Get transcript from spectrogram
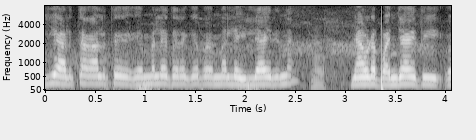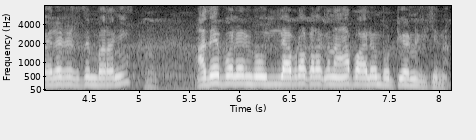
ഈ അടുത്ത കാലത്ത് എം എൽ എ തിരക്കിയപ്പോൾ എം എൽ എ ഇല്ലായിരുന്നു. ഞാൻ ഇവിടെ പഞ്ചായത്ത് പലരിടത്തും പറഞ്ഞ് അതേപോലെ എന്തോ ഇല്ല അവിടെ കിടക്കുന്ന ആ പാലം പൊട്ടിയാണ് ഇരിക്കുന്നത്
